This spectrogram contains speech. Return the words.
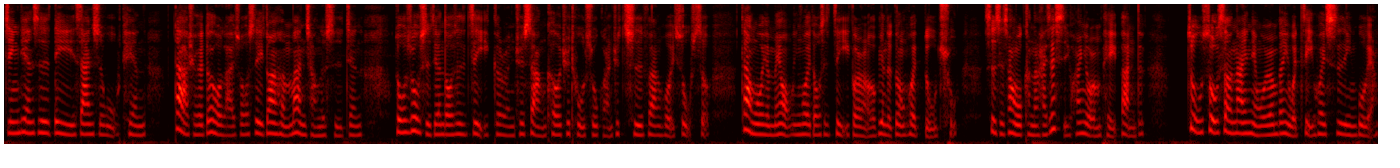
今天是第三十五天，大学对我来说是一段很漫长的时间，多数时间都是自己一个人去上课、去图书馆、去吃饭、回宿舍。但我也没有因为都是自己一个人而变得更会独处。事实上，我可能还是喜欢有人陪伴的。住宿舍那一年，我原本以为自己会适应不良，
